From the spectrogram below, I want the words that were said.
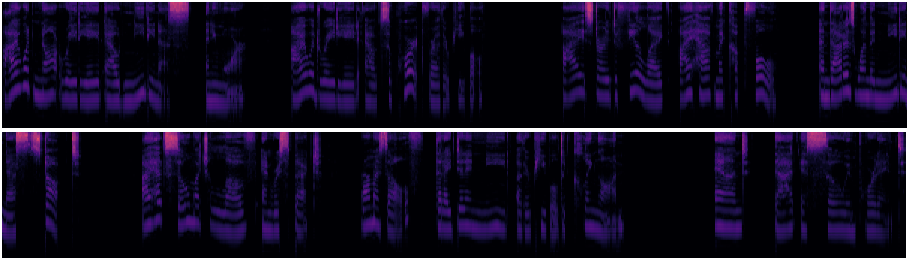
I would not radiate out neediness anymore. I would radiate out support for other people. I started to feel like I have my cup full, and that is when the neediness stopped. I had so much love and respect for myself that I didn't need other people to cling on. And that is so important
